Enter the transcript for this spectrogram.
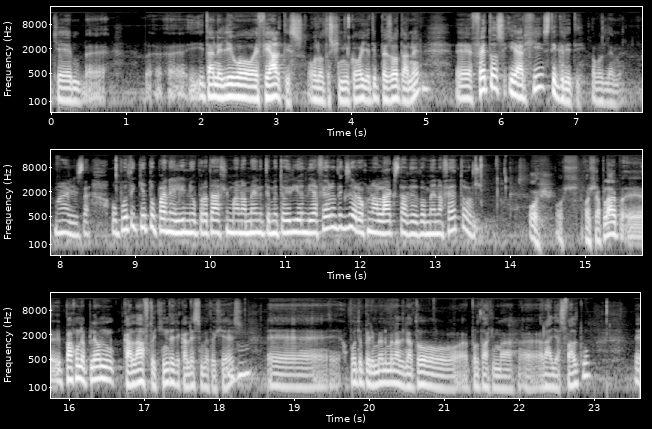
Και, ε, ήταν λίγο εφιάλτης όλο το σκηνικό γιατί πεζότανε. Ε, φέτος η αρχή στην Κρήτη, όπως λέμε. Μάλιστα. Οπότε και το Πανελλήνιο Πρωτάθλημα αναμένεται με το ίδιο ενδιαφέρον. Δεν ξέρω, έχουν αλλάξει τα δεδομένα φέτος; Όχι. Όχι. Όχι. Απλά ε, υπάρχουν πλέον καλά αυτοκίνητα και καλές συμμετοχές. ε, οπότε περιμένουμε ένα δυνατό πρωτάθλημα ε, ράλι ασφάλτου. Ε,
